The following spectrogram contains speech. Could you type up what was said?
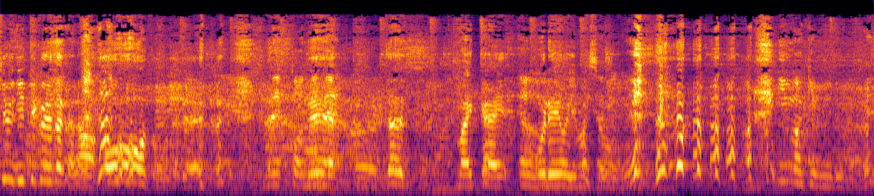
急に言ってくれたから、おおと思って。ねこんなねね、うん、じゃあ、毎回うんお礼を言いましょう。今決めるのね、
